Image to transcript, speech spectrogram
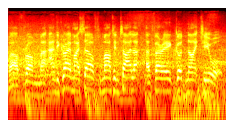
Well, from uh, Andy Gray and myself, Martin Tyler, a very good night to you all.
